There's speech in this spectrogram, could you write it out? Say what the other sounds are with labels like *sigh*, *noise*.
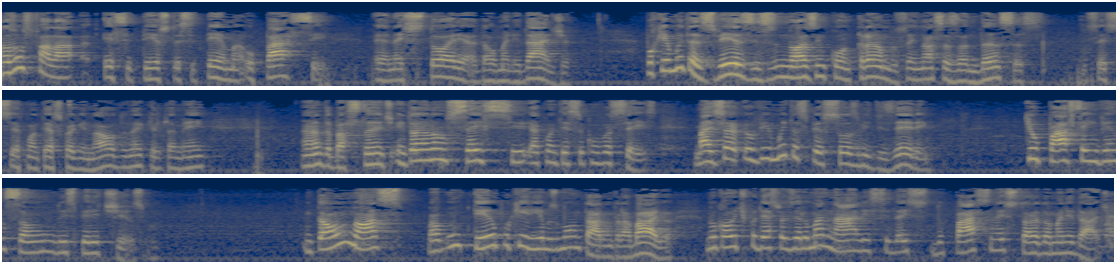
Nós vamos falar esse texto, esse tema, o passe é, na história da humanidade, porque muitas vezes nós encontramos em nossas andanças, não sei se acontece com o Aguinaldo, né, que ele também anda bastante, então eu não sei se acontece com vocês, mas eu vi muitas pessoas me dizerem que o passe é invenção do Espiritismo. Então nós, algum tempo, queríamos montar um trabalho no qual a gente pudesse fazer uma análise do passe na história da humanidade.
